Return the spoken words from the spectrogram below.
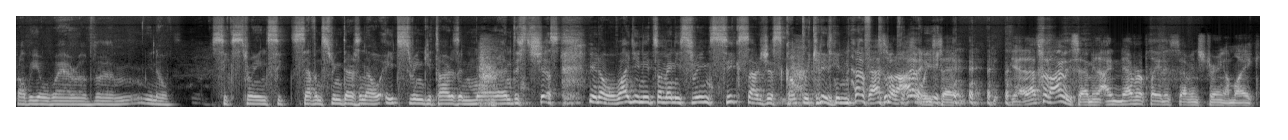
probably aware of, um, you know. Six string, six, seven string. There's now eight string guitars and more, and it's just, you know, why do you need so many strings? Six are just complicated enough. That's what I always say. yeah, that's what I always say. I mean, I never played a seven string. I'm like,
